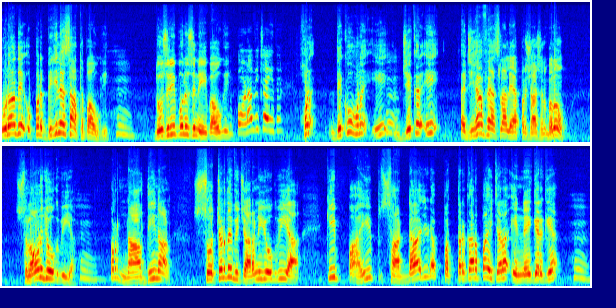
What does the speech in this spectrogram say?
ਉਹਨਾਂ ਦੇ ਉੱਪਰ ਵਿਜੀਲੈਂਸ ਹੱਥ ਪਾਊਗੀ। ਹੂੰ। ਦੂਸਰੀ ਪੁਲਿਸ ਨਹੀਂ ਪਾਊਗੀ। ਪਾਉਣਾ ਵੀ ਚਾਹੀਦਾ। ਹੁਣ ਦੇਖੋ ਹੁਣ ਇਹ ਜੇਕਰ ਇਹ ਅਜਿਹਾ ਫੈਸਲਾ ਲਿਆ ਪ੍ਰਸ਼ਾਸਨ ਵੱਲੋਂ ਸਲਾਉਣ ਯੋਗ ਵੀ ਆ ਪਰ ਨਾਲ ਦੀ ਨਾਲ ਸੋਚਣ ਤੇ ਵਿਚਾਰਨ ਯੋਗ ਵੀ ਆ ਕਿ ਭਾਈ ਸਾਡਾ ਜਿਹੜਾ ਪੱਤਰਕਾਰ ਭਾਈਚਾਰਾ ਇੰਨੇ ਗਿਰ ਗਿਆ। ਹੂੰ।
